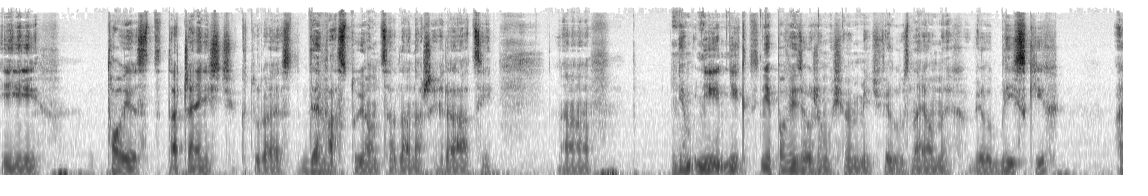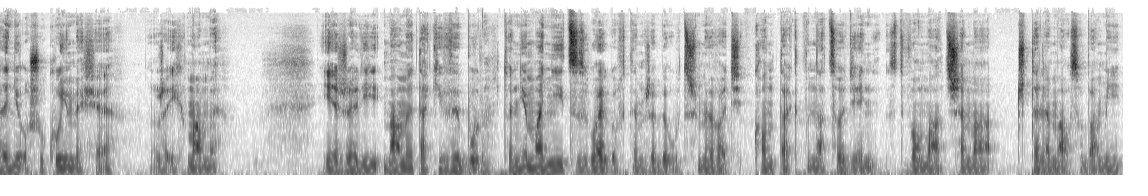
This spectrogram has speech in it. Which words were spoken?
I to jest ta część, która jest dewastująca dla naszych relacji. Nie, nikt nie powiedział, że musimy mieć wielu znajomych, wielu bliskich, ale nie oszukujmy się, że ich mamy. Jeżeli mamy taki wybór, to nie ma nic złego w tym, żeby utrzymywać kontakt na co dzień z dwoma, trzema, czterema osobami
